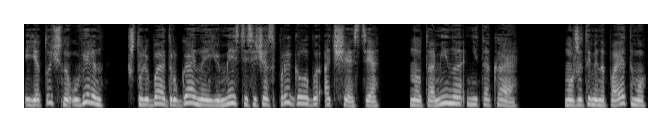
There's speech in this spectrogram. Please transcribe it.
и я точно уверен, что любая другая на ее месте сейчас прыгала бы от счастья. Но Тамина не такая. Может, именно поэтому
